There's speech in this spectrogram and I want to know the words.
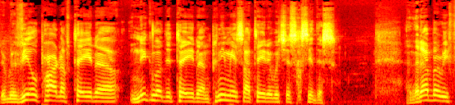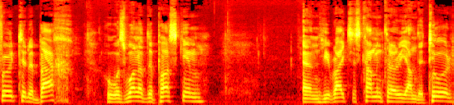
the revealed part of Torah, Nigla de Torah, and Pnimius Torah, which is Chassidus. And the Rebbe referred to the Bach, who was one of the poskim and he writes his commentary on the Tur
